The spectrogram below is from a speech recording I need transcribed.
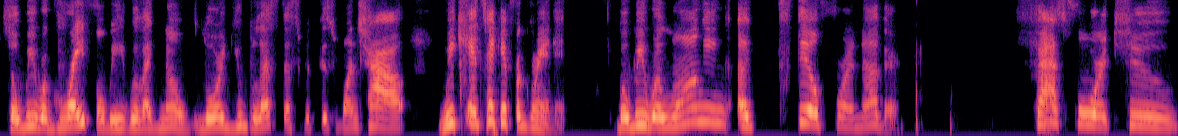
So we were grateful. We were like, no, Lord, you blessed us with this one child. We can't take it for granted. But we were longing uh, still for another. Fast forward to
